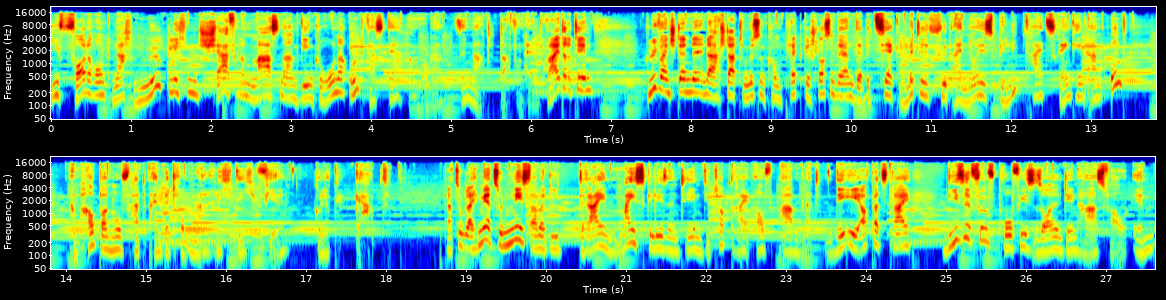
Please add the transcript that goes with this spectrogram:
die Forderung nach möglichen schärferen Maßnahmen gegen Corona und was der Hamburger Senat davon hält. Weitere Themen Glühweinstände in der Stadt müssen komplett geschlossen werden. Der Bezirk Mitte führt ein neues Beliebtheitsranking an und am Hauptbahnhof hat ein Betrunkener richtig viel Glück gehabt. Dazu gleich mehr. Zunächst aber die drei meistgelesenen Themen, die Top 3 auf abendblatt.de. Auf Platz 3, diese fünf Profis sollen den HSV im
